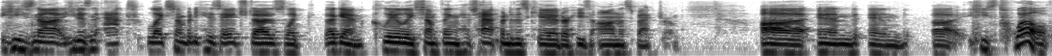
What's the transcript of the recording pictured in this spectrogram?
He's not. He doesn't act like somebody his age does. Like again, clearly something has happened to this kid, or he's on the spectrum. Uh, and and uh, he's 12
